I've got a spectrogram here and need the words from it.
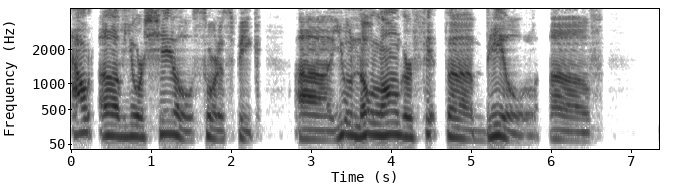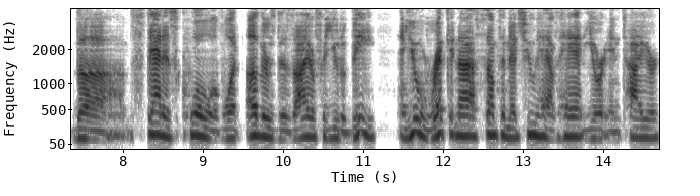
out of your shell, so to speak. Uh, you'll no longer fit the bill of the status quo of what others desire for you to be, and you'll recognize something that you have had your entire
